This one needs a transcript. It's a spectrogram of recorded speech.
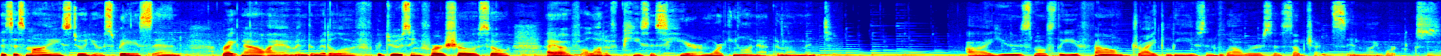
This is my studio space and right now I am in the middle of producing for a show so I have a lot of pieces here I'm working on at the moment. I use mostly found dried leaves and flowers as subjects in my works.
